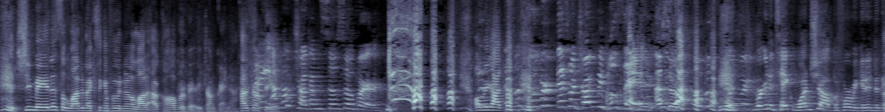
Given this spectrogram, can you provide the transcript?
she made us a lot of Mexican food and a lot of alcohol. We're very drunk right now. How drunk Hi, are you? I'm not drunk. I'm so sober. oh my god. That's what sober. That's what drunk people say. I'm So- so sober. We're gonna take one shot before we get into these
